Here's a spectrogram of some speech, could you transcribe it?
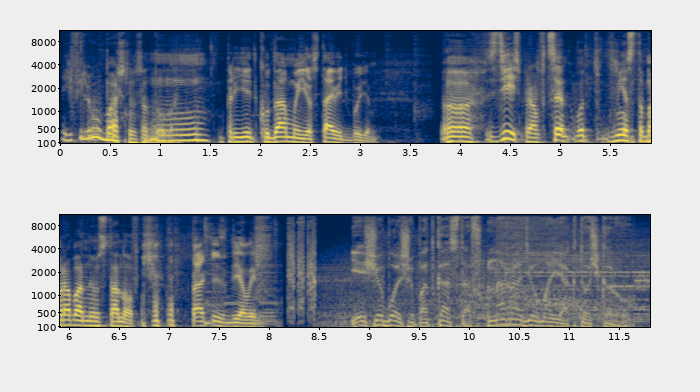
Эйфелеву башню за доллар. М, Приедет, куда мы ее ставить будем? Э, Здесь, прям в центре, вот вместо барабанной установки. Так и сделаем. Еще больше подкастов на радиомаяк.ру.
